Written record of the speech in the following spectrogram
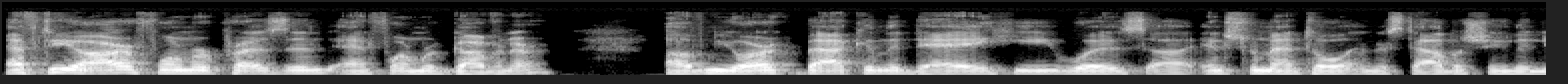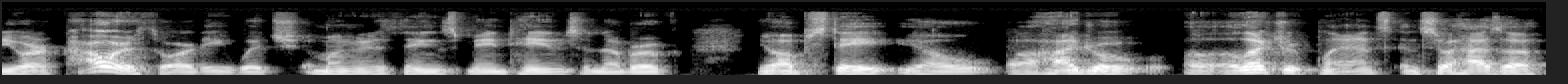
FDR, former president and former governor, of New York back in the day. He was uh, instrumental in establishing the New York Power Authority, which, among other things, maintains a number of you know upstate you know uh, hydro uh, plants, and so has a,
